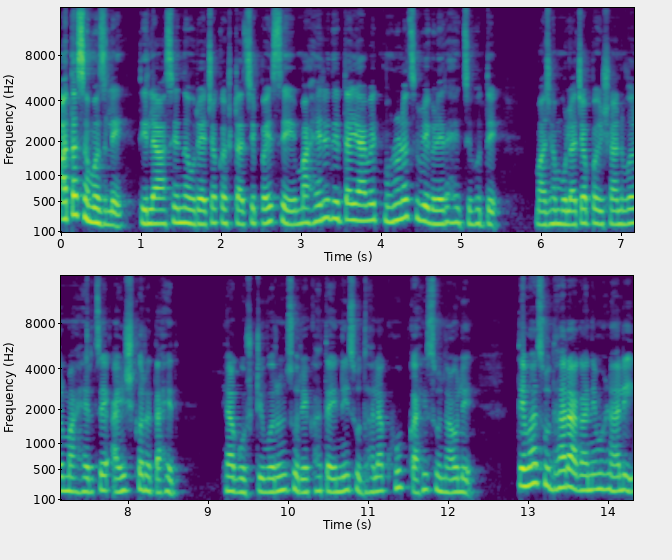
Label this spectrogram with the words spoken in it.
आता समजले तिला असे नवऱ्याच्या कष्टाचे पैसे माहेरी देता यावेत म्हणूनच वेगळे राहायचे होते. माझ्या मुलाच्या पैशांवर माहेरचे आईश करत आहेत. ह्या गोष्टीवरून सुरेखाताईंनी सुधाला खूप काही सुनावले. तेव्हा सुधा रागाने म्हणाली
